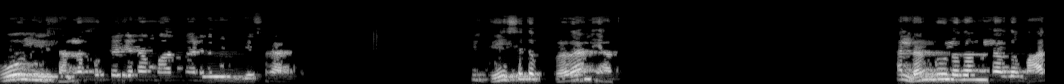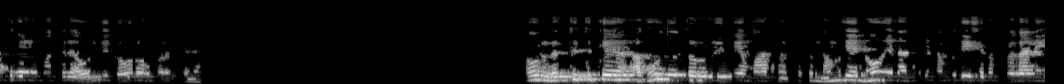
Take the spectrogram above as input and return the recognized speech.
ಓ, ಈ ಸಣ್ಣ ಪುಟ್ಟ ಜನ ಮಾತನಾಡಿದ ನಮ್ಗೆ ಬೇಸರ ಆಗ್ತದೆ ಈ ದೇಶದ ಪ್ರಧಾನಿ ಯಾರು? ಆ ಲಂಗು ಲಗಾಮಿಲ್ಲಾದ ಮಾತುಗಳು ಮಾತ್ರ ಅವ್ರಿಗೆ ಗೌರವ ಬರುತ್ತೆ ಅವ್ರ ವ್ಯಕ್ತಿತ್ವಕ್ಕೆ ಅಭೂತ ತರುವ ರೀತಿಯ ಮಾತನಾಡ್ತಾರೆ. ನಮಗೆ ನೋವು ಏನಾದ್ರೆ ನಮ್ಮ ದೇಶದ ಪ್ರಧಾನಿ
